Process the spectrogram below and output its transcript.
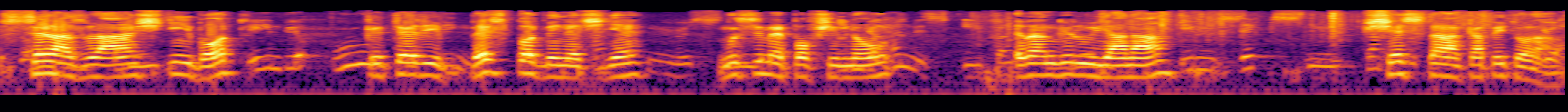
zcela zvláštní bod, který bezpodmínečně musíme Im povšimnout Evangeliu Jana, šestá kapitola.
